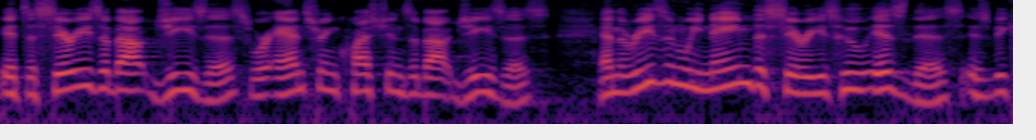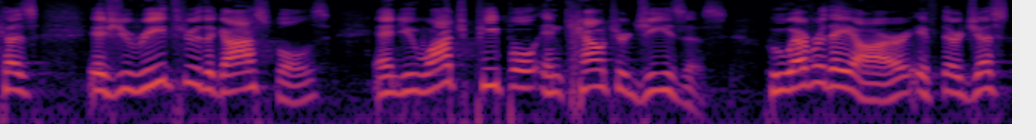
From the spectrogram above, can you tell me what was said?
It's a series about Jesus. We're answering questions about Jesus. And the reason we named the series Who Is This is because as you read through the Gospels and you watch people encounter Jesus, whoever they are, if they're just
